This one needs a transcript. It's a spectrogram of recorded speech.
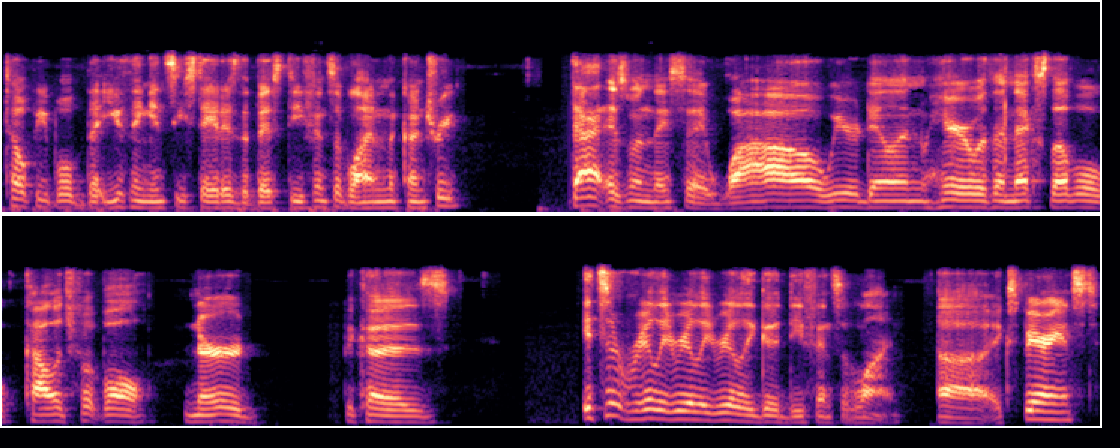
tell people that you think NC State is the best defensive line in the country, that is when they say, "Wow, we're dealing here with a next level college football nerd," because it's a really, really, really good defensive line. Uh, experienced,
